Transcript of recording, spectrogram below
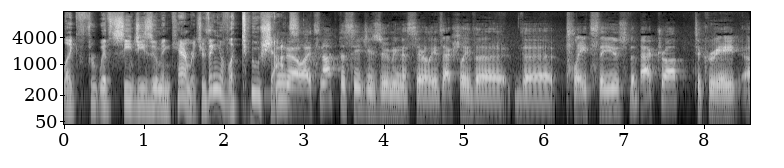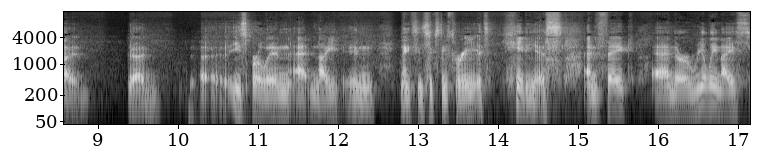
like through, with CG zooming cameras. You're thinking of like two shots. No, it's not the CG zooming necessarily. It's actually the the plates they use for the backdrop to create uh, uh, uh, East Berlin at night in 1963. It's hideous and fake, and there are really nice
